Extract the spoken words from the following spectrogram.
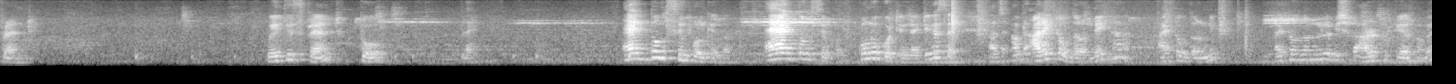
friend with his friend to play একদম সিম্পল কিন্তু, একদম সিম্পল কোনো কঠিন নাই, ঠিক আছে? আচ্ছা আমরা আরেকটা উদাহরণ নিই হ্যাঁ? আরেকটা উদাহরণ নিই। আরেকটা উদাহরণ নিলে বিষয়টা আরও একটু ক্লিয়ার হবে।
